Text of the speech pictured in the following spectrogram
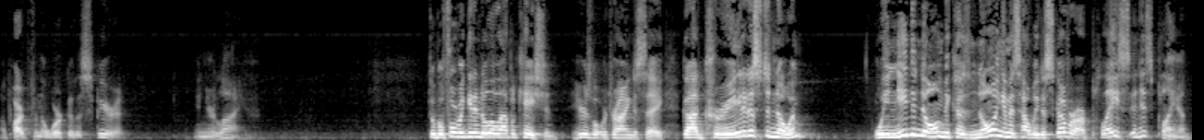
apart from the work of the Spirit in your life. So before we get into a little application, here's what we're trying to say God created us to know Him. We need to know Him because knowing Him is how we discover our place in His plan.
